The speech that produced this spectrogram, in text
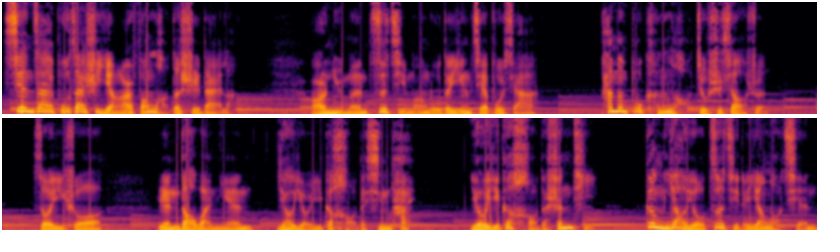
现在不再是养儿防老的时代了，儿女们自己忙碌的应接不暇，他们不肯老就是孝顺。所以说，人到晚年要有一个好的心态，有一个好的身体，更要有自己的养老钱。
